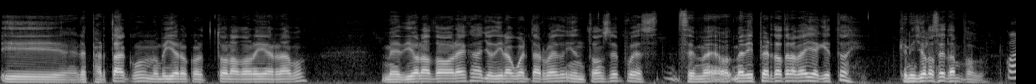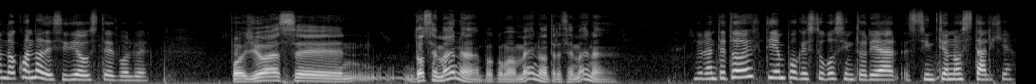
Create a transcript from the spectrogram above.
y el Espartaco, un novillero cortó las dos orejas de rabo, me dio las dos orejas, yo di la vuelta al ruedo y entonces pues se me, me despertó otra vez y aquí estoy, que ni yo lo sé tampoco. ¿Cuándo, ¿Cuándo decidió usted volver? Pues yo hace dos semanas, poco más o menos, tres semanas. Durante todo el tiempo que estuvo sin torear, ¿sintió nostalgia?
